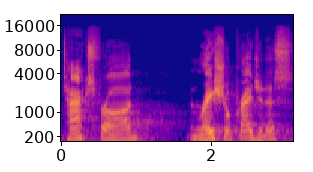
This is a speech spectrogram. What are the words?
tax fraud and racial prejudice,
